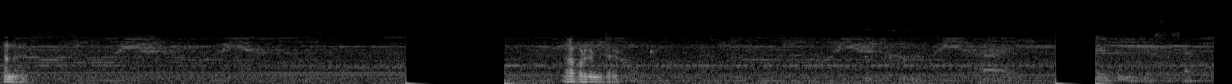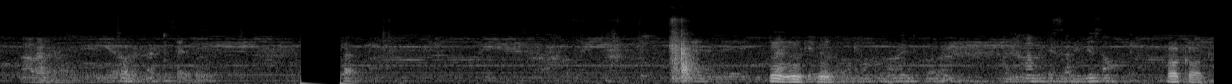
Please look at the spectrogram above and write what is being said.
పువ్వులు పెట్టిన మీద అందరూ కూడా. అన్న అలా పడుకోండి ఇద్దరు. ఓకే ఓకే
